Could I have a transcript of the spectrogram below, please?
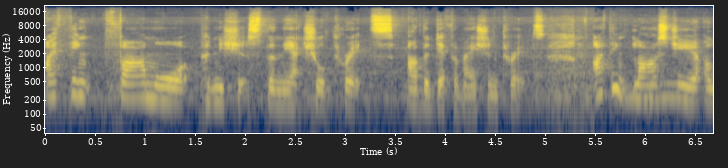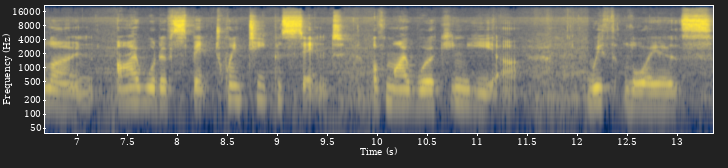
I think far more pernicious than the actual threats are the defamation threats. I think last year alone, I would have spent 20% of my working year with lawyers,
